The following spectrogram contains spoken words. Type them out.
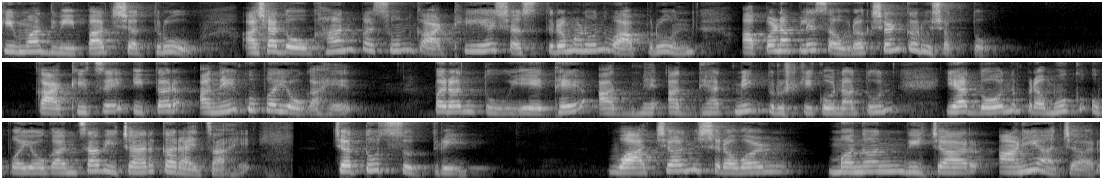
किंवा द्वीपात शत्रू अशा दोघांपासून काठी हे शस्त्र म्हणून वापरून आपण आपले संरक्षण करू शकतो. काठीचे इतर अनेक उपयोग आहेत परंतु येथे आध्मे आध्यात्मिक दृष्टिकोनातून या दोन प्रमुख उपयोगांचा विचार करायचा आहे. चतुःसूत्री वाचन श्रवण मनन विचार आणि आचार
